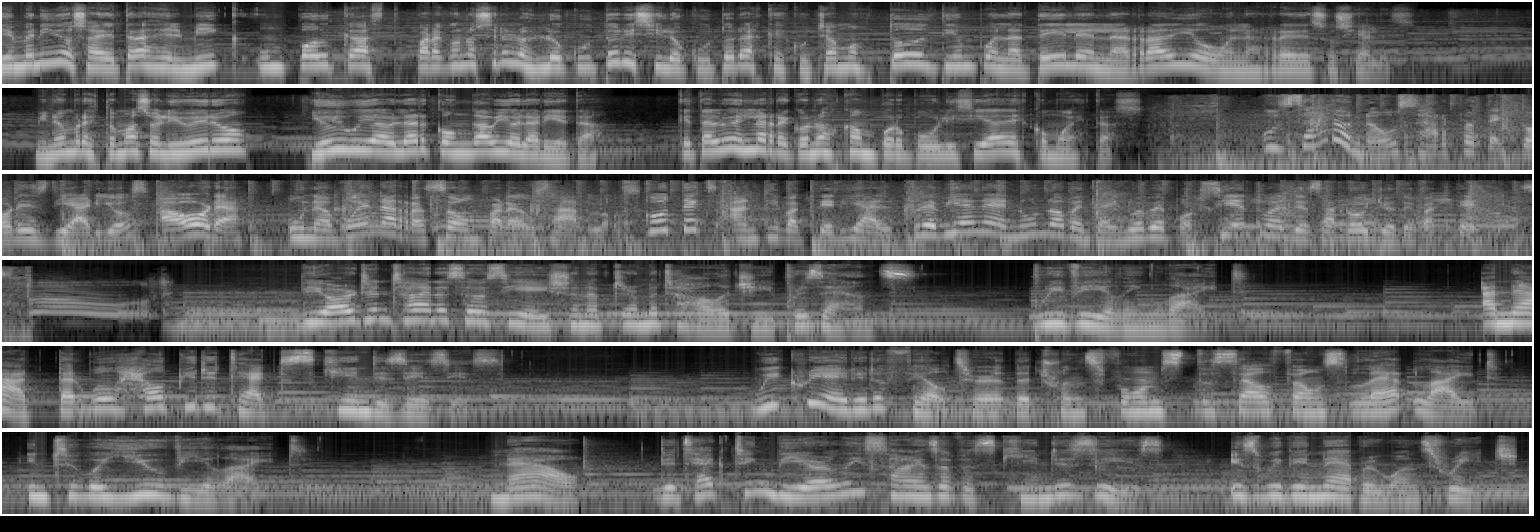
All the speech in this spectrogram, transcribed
Bienvenidos a Detrás del Mic, un podcast para conocer a los locutores y locutoras que escuchamos todo el tiempo en la tele, en la radio o en las redes sociales. Mi nombre es Tomás Olivero y hoy voy a hablar con Gaby Olarieta, que tal vez la reconozcan por publicidades como estas. ¿Usar o no usar protectores diarios? Ahora, una buena razón para usarlos. Cotex antibacterial previene en un 99% el desarrollo de bacterias. The Argentine Association of Dermatology presents Revealing Light, an ad that will help you detect skin diseases. We created a filter that transforms the cell phone's LED light into a UV light. Now, detecting the early signs of a skin disease is within everyone's reach.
